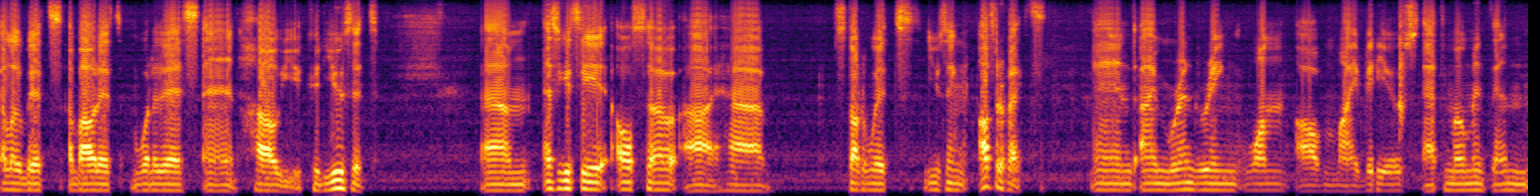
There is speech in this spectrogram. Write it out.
a little bit about it, what it is, and how you could use it. Um, as you can see, also I have started with using After Effects and I'm rendering one of my videos at the moment and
